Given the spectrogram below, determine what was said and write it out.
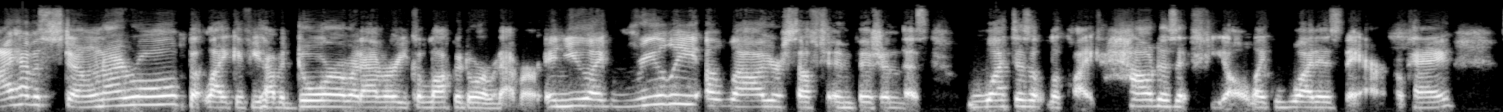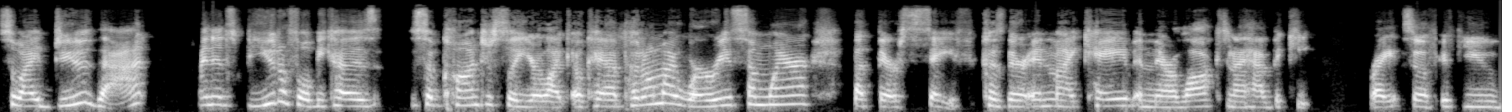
I have a stone I roll, but like if you have a door or whatever, you could lock a door or whatever. And you like really allow yourself to envision this. What does it look like? How does it feel? Like what is there? Okay. So I do that and it's beautiful because subconsciously you're like, okay, I put all my worries somewhere, but they're safe because they're in my cave and they're locked and I have the key. Right. So if, if you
